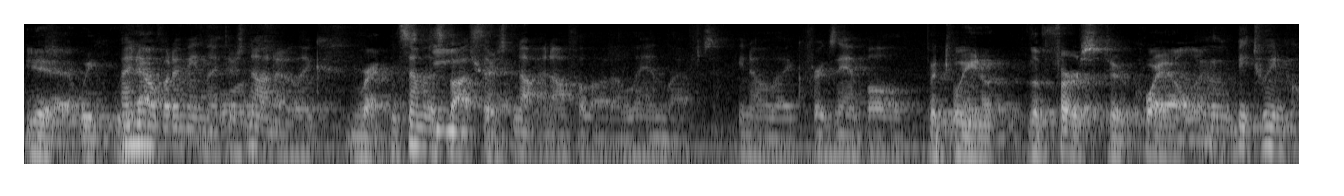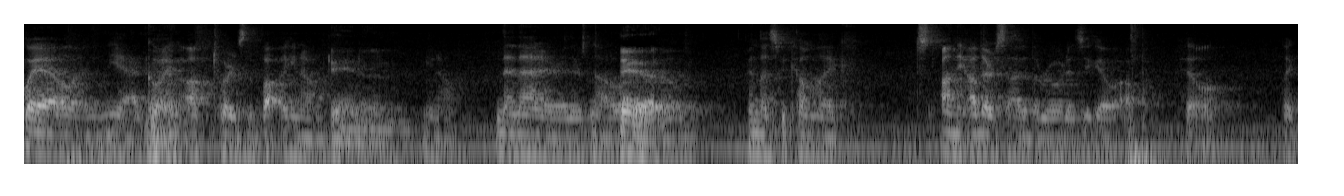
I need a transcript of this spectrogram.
Yeah, we. we I know, but I mean, like, there's not a like. Right, In some of the ski spots, trail. there's not an awful lot of land left. You know, like for example, Between the first to Quail and between Quail and yeah, going Yeah. up towards the you know, Dana and, you know, in that area, there's not a lot Yeah. of room unless we come like on the other side of the road as you go uphill, like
